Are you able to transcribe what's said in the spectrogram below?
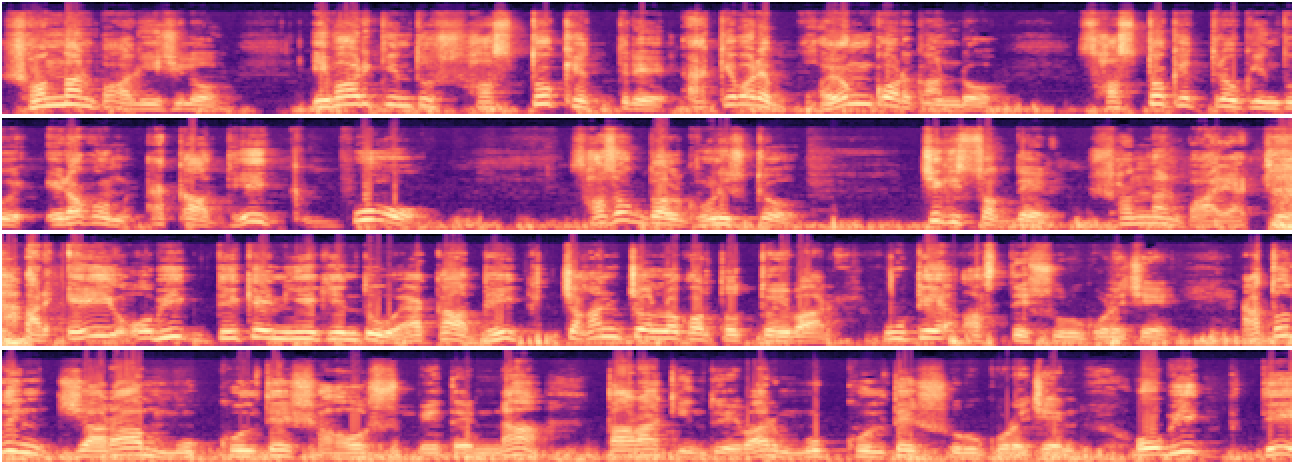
সন্ধান পাওয়া গিয়েছিল, এবার কিন্তু স্বাস্থ্যক্ষেত্রে একেবারে ভয়ঙ্কর কাণ্ড। স্বাস্থ্যক্ষেত্রেও কিন্তু এরকম একাধিক ভুয়ো শাসক দল ঘনিষ্ঠ চিকিৎসকদের সন্ধান পাওয়া যাচ্ছে। আর এই অভিজ্ঞকে নিয়ে কিন্তু একাধিক চাঞ্চল্যকর তথ্য এবার উঠে আসতে শুরু করেছে। এতদিন যারা মুখ খুলতে সাহস পেতেন না, তারা কিন্তু এবার মুখ খুলতে শুরু করেছেন। অভিক দে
